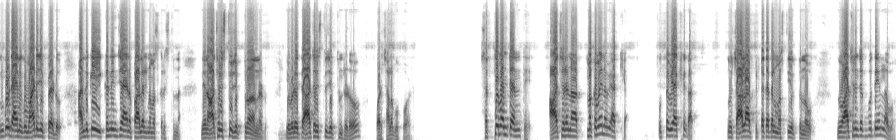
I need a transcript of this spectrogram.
ఇంకోటి ఆయన ఇంకో మాట చెప్పాడు. అందుకే ఇక్కడి నుంచి ఆయన పాదాలకు నమస్కరిస్తున్నా. నేను ఆచరిస్తూ చెప్తున్నాను అన్నాడు. ఎవడైతే ఆచరిస్తూ చెప్తుంటాడో వాడు చాలా గొప్పవాడు. సత్యం అంటే అంతే. ఆచరణాత్మకమైన వ్యాఖ్య. ఉత్త వ్యాఖ్య కాదు. నువ్వు చాలా పిట్ట కథలు మస్తీ చెప్తున్నావు. నువ్వు ఆచరించకపోతే ఏం లాభం?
